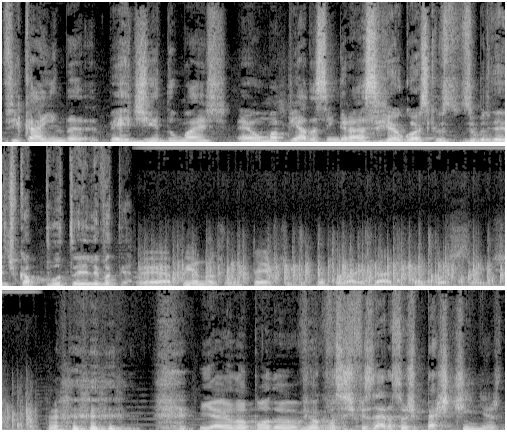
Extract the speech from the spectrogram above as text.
Fica ainda perdido, mas é uma piada sem graça. Eu gosto que o superintendente fica puto, ele levanta... É apenas um teste de popularidade com vocês. e aí o Leopoldo viu o que vocês fizeram, seus pestinhas.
